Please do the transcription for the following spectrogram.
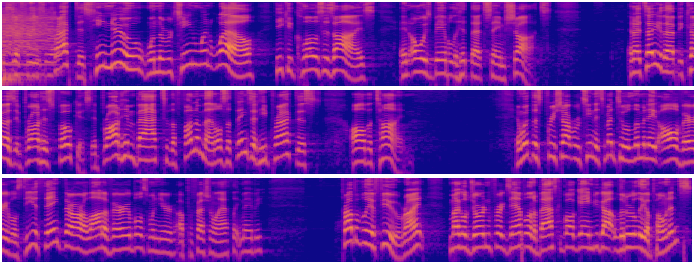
This is a free throw. Practice. He knew when the routine went well, he could close his eyes and always be able to hit that same shot. And I tell you that because it brought his focus. It brought him back to the fundamentals, the things that he practiced all the time. And with this pre shot routine, it's meant to eliminate all variables. Do you think there are a lot of variables when you're a professional athlete, maybe? Probably a few, right? Michael Jordan, for example, in a basketball game, you got literally opponents,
